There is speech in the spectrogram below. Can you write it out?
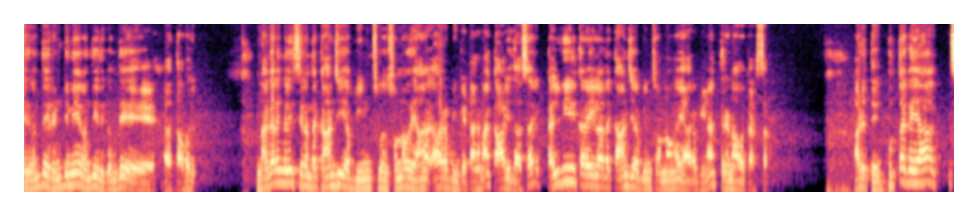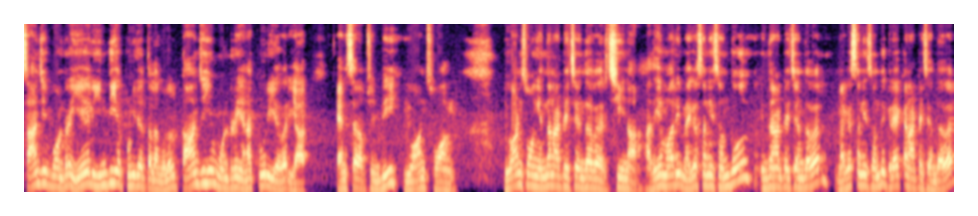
இது வந்து ரெண்டுமே வந்து இதுக்கு வந்து தவறு. நகரங்களில் சிறந்த காஞ்சி அப்படின்னு சொன்னவர் யார் அப்படின்னு கேட்டாங்கன்னா காளிதாசர். கல்வியில் கரையில்லாத காஞ்சி அப்படின்னு சொன்னவங்க யார் அப்படின்னா திருநாவுக்கரசர். அடுத்து புத்தகையா சாஞ்சி போன்ற ஏழு இந்திய புனித தலங்களுள் காஞ்சியும் ஒன்று என கூறியவர் யார்? Answer option B Yuan Chwang Yuan Chwang எந்த நாட்டை சேர்ந்தவர்? சீனா. அதே மாதிரி மெகசனிஸ் வந்து எந்த நாட்டை சேர்ந்தவர்? மெகசனிஸ் வந்து கிரேக்க நாட்டை சேர்ந்தவர்.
